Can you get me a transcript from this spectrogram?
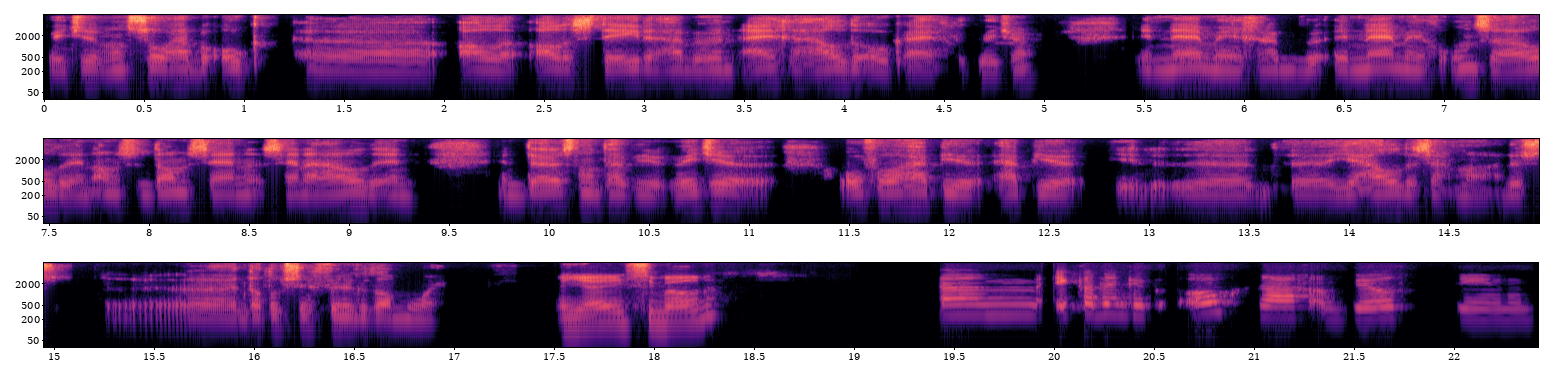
Weet je, want zo hebben ook uh, alle, alle steden hebben hun eigen helden ook eigenlijk, weet je. In Nijmegen hebben we in Nijmegen onze helden, in Amsterdam zijn, zijn er helden, in, in Duitsland heb je, weet je, overal heb je, heb je uh, je helden, zeg maar. Dus uh, in dat opzicht vind ik het al mooi. En jij, Simone? Um, ik had denk ik ook graag een beeld gezien.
